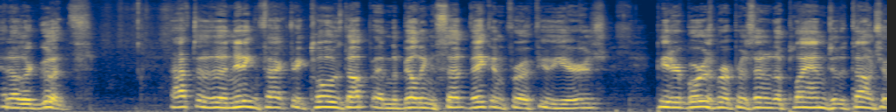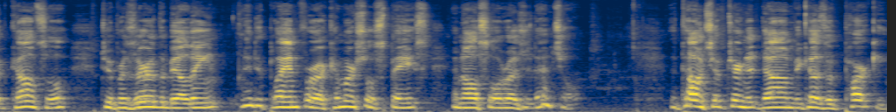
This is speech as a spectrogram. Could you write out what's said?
and other goods. After the knitting factory closed up and the building sat vacant for a few years, Peter Boersma presented a plan to the Township Council to preserve the building and to plan for a commercial space and also residential. The township turned it down because of parking.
